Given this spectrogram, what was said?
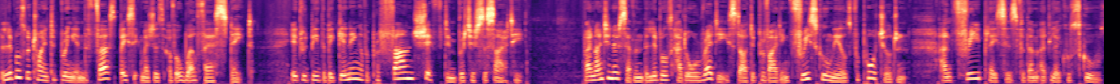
the Liberals were trying to bring in the first basic measures of a welfare state. It would be the beginning of a profound shift in British society. By 1907, the Liberals had already started providing free school meals for poor children and free places for them at local schools.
